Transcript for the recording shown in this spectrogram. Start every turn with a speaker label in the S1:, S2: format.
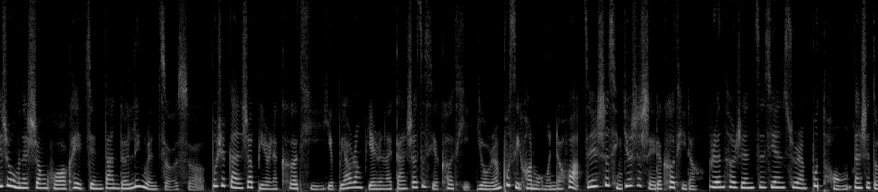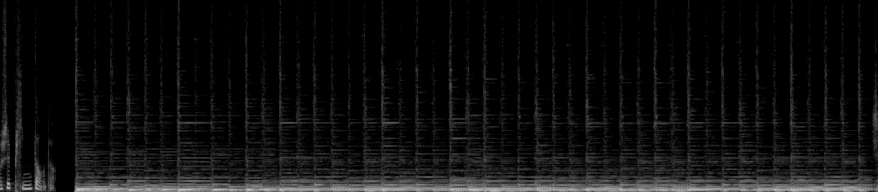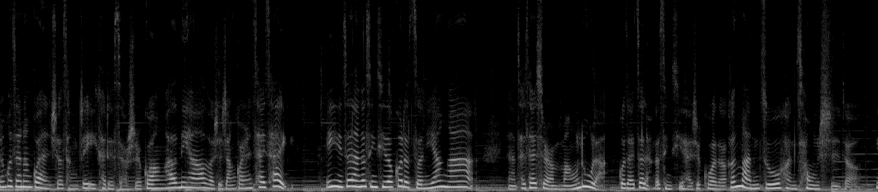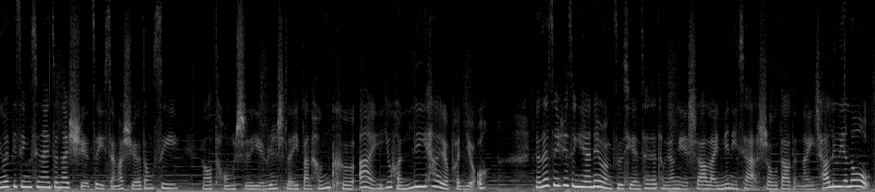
S1: 其实我们的生活可以简单的令人啧舌，不去干涉别人的课题，也不要让别人来干涉自己的课题。有人不喜欢我们的话，这件事情又是谁的课题呢？人和人之间虽然不同，但是都是平等的。生活胶囊馆，收藏这一刻的小时光。Hello，你好，我是掌管人菜菜。咦，你这两个星期都过得怎样啊？那菜菜虽然忙碌啦，过在这两个星期还是过得很满足、很充实的。因为毕竟现在正在学自己想要学的东西，然后同时也认识了一班很可爱又很厉害的朋友。那在继续今天的内容之前，菜菜同样也是要来念一下收到的奶茶留言喽。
